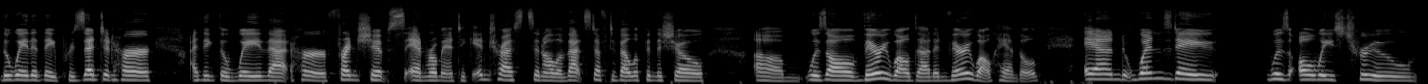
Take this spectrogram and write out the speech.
the way that they presented her, I think the way that her friendships and romantic interests and all of that stuff develop in the show um, was all very well done and very well handled. And Wednesday was always true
